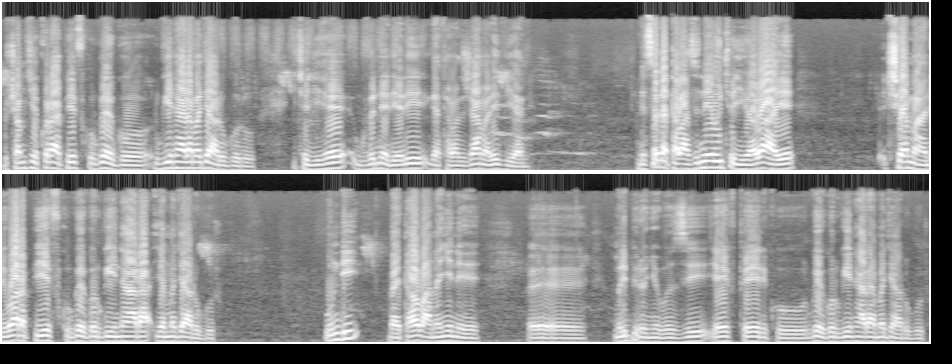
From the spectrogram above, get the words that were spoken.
rushamikiye kuri APF ku rwego rw'intara y'amajyaruguru. Icyo gihe guverineri yari gatabazi jean marie vianney. Ndetse gatabazi ni we w'icyo gihe wabaye chairman wa rpf ku rwego rw'intara y'amajyaruguru. Undi bahita babana nyine eh, muri biro nyobozi ya fpr ku rwego rw'intara y'amajyaruguru.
